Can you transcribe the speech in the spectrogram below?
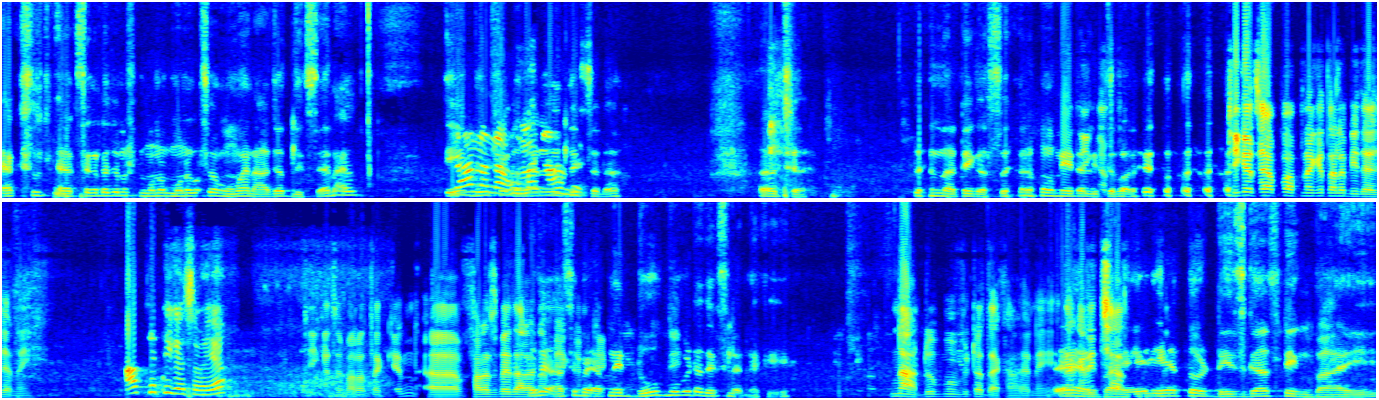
এক সেকেন্ডের জন্য মনে মনে করছিলাম হুমায়ুন আজাদ লিখছে না? আচ্ছা। না ঠিক আছে। উনি এটা নিতে পারে। ঠিক আছে আপু আপনাকে তাহলে বিদায় জানাই। আচ্ছা ঠিক আছে ভাইয়া। ঠিক আছে ভালো থাকেন। ফারাজ ভাই দাঁড়ান আচ্ছা আসিফ ভাই আপনি ডুব মুভিটা দেখছিলেন নাকি? না ডুব মুভিটা দেখা হয়নি। দেখার ইচ্ছা এ তো ডিসগাস্টিং ভাই।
